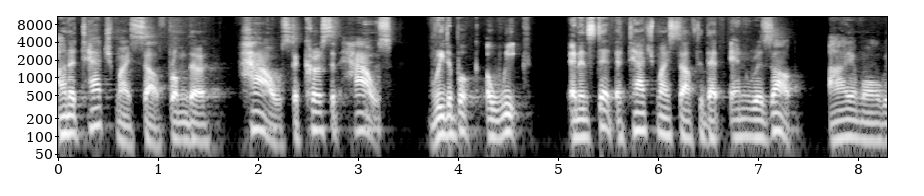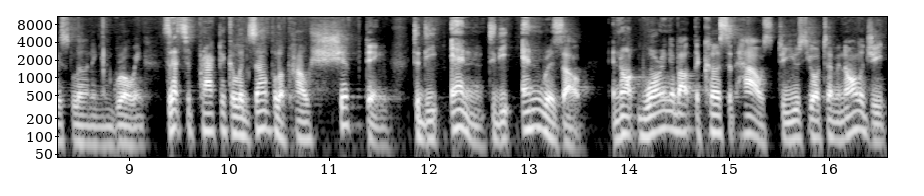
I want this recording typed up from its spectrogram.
unattached myself from the house, the cursed house, read a book a week, and instead attach myself to that end result. I am always learning and growing. So that's a practical example of how shifting to the end, to the end result, and not worrying about the cursed house, to use your terminology,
